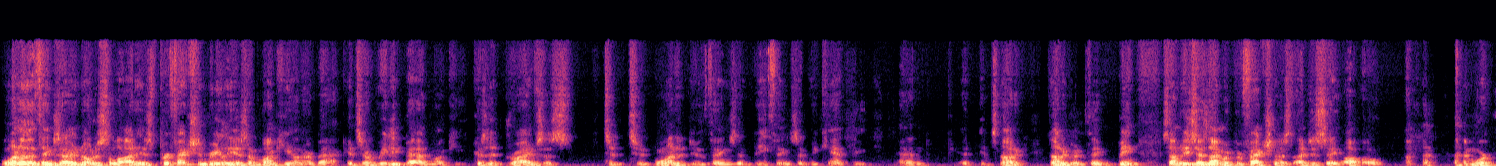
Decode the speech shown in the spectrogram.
One of the things that I notice a lot is perfection really is a monkey on our back. It's a really bad monkey because it drives us to, to want to do things and be things that we can't be and It, it's not a, not a good thing. Being somebody says I'm a perfectionist, I just say, uh oh, I'm work.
